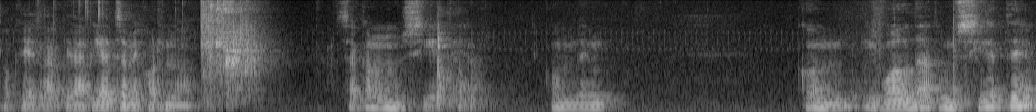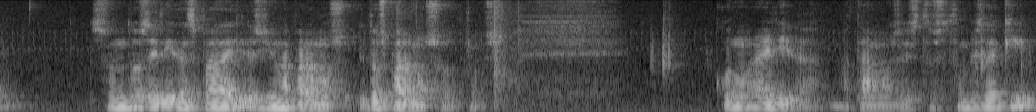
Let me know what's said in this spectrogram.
lo que es la piazza mejor no. Sacan un 7, con, igualdad un 7, son dos heridas para ellos y una para dos para nosotros. Con una herida matamos estos zombies de aquí.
